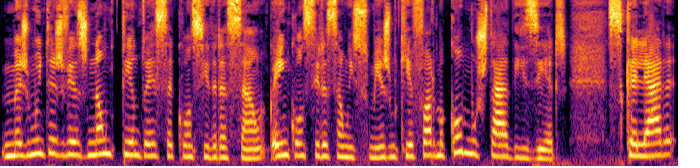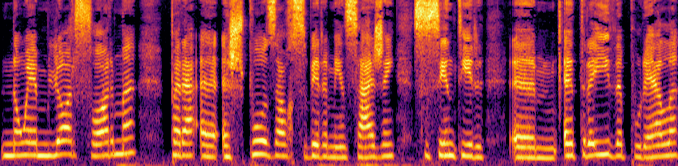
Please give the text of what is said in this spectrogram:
mas muitas vezes não tendo essa consideração, em consideração isso mesmo, que a forma como o está a dizer, se calhar não é a melhor forma para a, a esposa, ao receber a mensagem, se sentir um, atraída por ela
